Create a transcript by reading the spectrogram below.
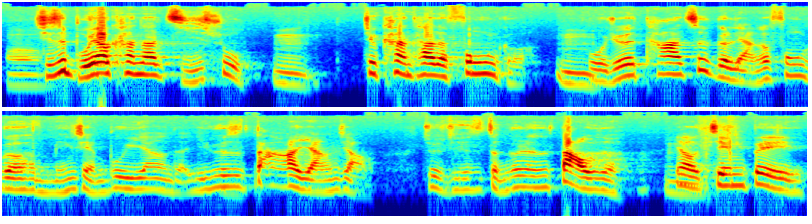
啊其实不要看它级数，嗯就看他的风格。嗯我觉得他这个两个风格很明显不一样的，一个是大仰角，就觉得整个人倒着，嗯要肩背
